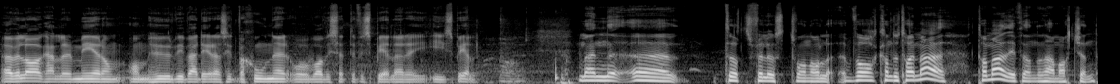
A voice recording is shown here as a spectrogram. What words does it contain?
överlag handlar det mer om, om hur vi värderar situationer och vad vi sätter för spelare i, i spel. Men eh, trots förlust 2-0, vad kan du ta med, ta med dig från den här matchen?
